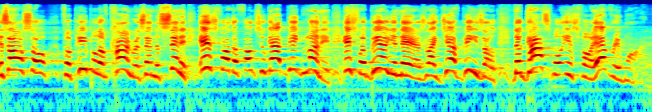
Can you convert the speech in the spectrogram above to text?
it's also for people of Congress and the Senate. It's for the folks who got big money, it's for billionaires like Jeff Bezos. The gospel is for everyone.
